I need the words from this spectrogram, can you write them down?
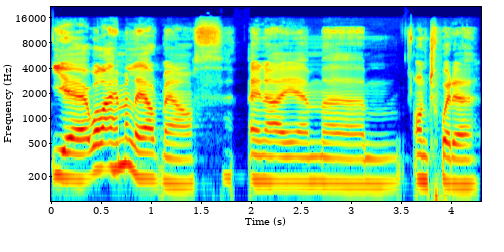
yeah. Well, I am a loudmouth, and I am um, on Twitter,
